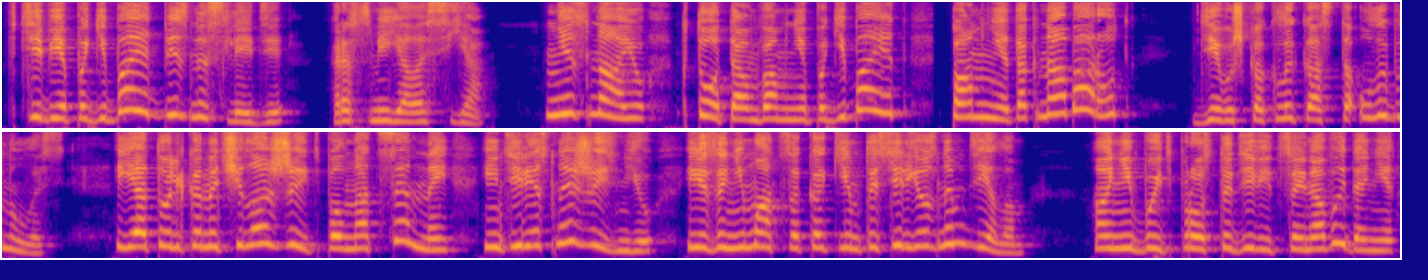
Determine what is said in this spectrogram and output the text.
«В тебе погибает бизнес-леди», – рассмеялась я. «Не знаю, кто там во мне погибает, по мне так наоборот». Девушка клыкасто улыбнулась. «Я только начала жить полноценной, интересной жизнью и заниматься каким-то серьезным делом, а не быть просто девицей на выдане,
